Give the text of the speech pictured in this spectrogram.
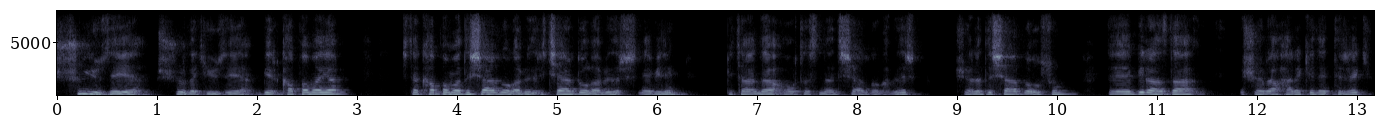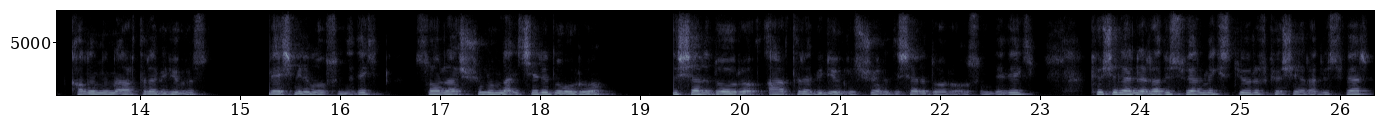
şu yüzeye, şuradaki yüzeye bir kapama yap. İşte kapama dışarıda olabilir, içeride olabilir. Ne bileyim bir tane daha ortasında dışarıda olabilir. Şöyle dışarıda olsun. Ee, biraz da şöyle hareket ettirerek kalınlığını artırabiliyoruz. 5 milim olsun dedik. Sonra şununla içeri doğru dışarı doğru artırabiliyoruz. Şöyle dışarı doğru olsun dedik. Köşelerine radius vermek istiyoruz. Köşeye radius ver.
